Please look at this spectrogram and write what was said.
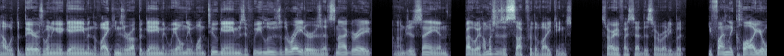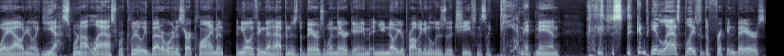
now with the Bears winning a game and the Vikings are up a game and we only won two games. If we lose to the Raiders, that's not great. I'm just saying. By the way, how much does this suck for the Vikings? Sorry if I said this already, but you finally claw your way out and you're like, yes, we're not last. We're clearly better. We're going to start climbing. And the only thing that happened is the Bears win their game and you know you're probably going to lose to the Chiefs. And it's like, damn it, man. Just could be in last place with the frickin' Bears.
